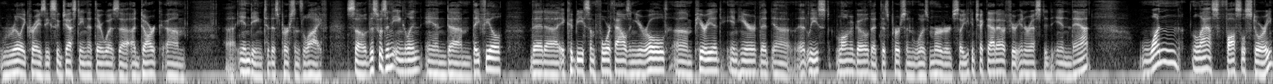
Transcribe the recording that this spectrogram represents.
really crazy, suggesting that there was a, a dark um, uh, ending to this person's life. So this was in England, and um, they feel that uh, it could be some 4,000 year old um, period in here that uh, at least long ago that this person was murdered. So you can check that out if you're interested in that. One last fossil story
